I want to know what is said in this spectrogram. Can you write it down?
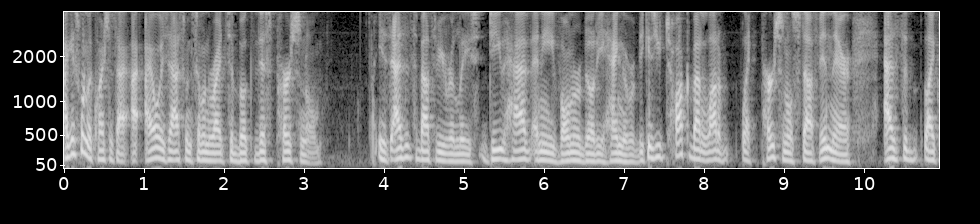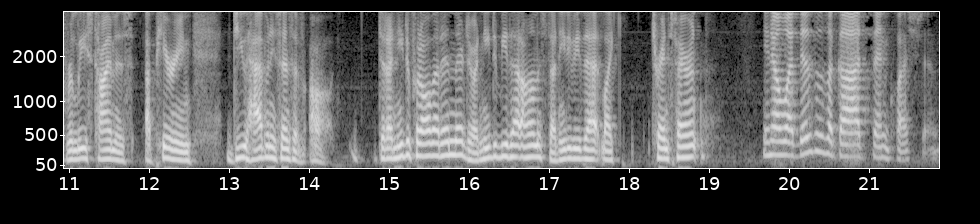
I guess one of the questions I, I always ask when someone writes a book this personal is as it's about to be released do you have any vulnerability hangover because you talk about a lot of like personal stuff in there as the like release time is appearing do you have any sense of oh did i need to put all that in there? Do i need to be that honest? Do i need to be that like transparent? You know what? This was a godsend question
